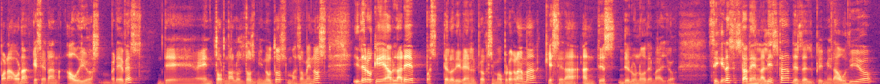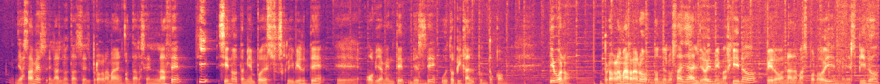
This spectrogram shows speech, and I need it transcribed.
por ahora que serán audios breves, de en torno a los dos minutos más o menos, y de lo que hablaré, pues te lo diré en el próximo programa, que será antes del 1 de mayo. Si quieres estar en la lista, desde el primer audio, ya sabes, en las notas del programa encontrarás el enlace, y si no, también puedes suscribirte, eh, obviamente, desde utopical.com. Y bueno, Programa raro donde los haya, el de hoy me imagino, pero nada más por hoy, me despido,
